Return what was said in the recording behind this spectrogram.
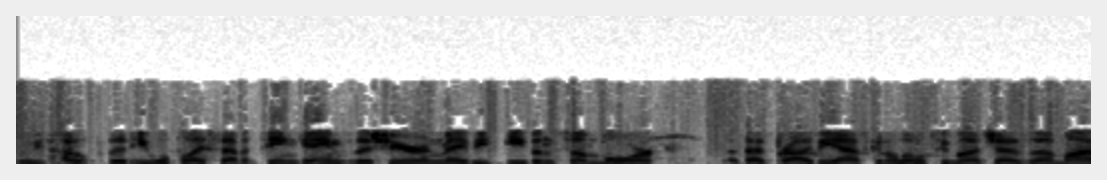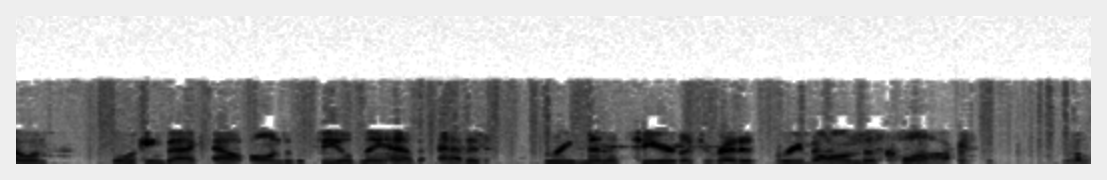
we hope that he will play 17 games this year and maybe even some more. But that'd probably be asking a little too much as uh, Milan looking back out onto the field, and they have added three minutes here. The dreaded three minutes on the clock. So,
